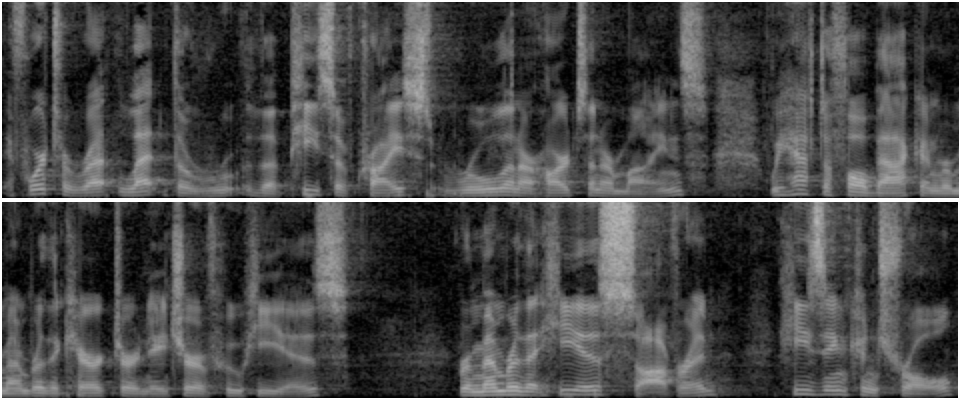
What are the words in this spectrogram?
If we're to re- let the, the peace of Christ rule in our hearts and our minds, we have to fall back and remember the character and nature of who He is. Remember that He is sovereign He's in control.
